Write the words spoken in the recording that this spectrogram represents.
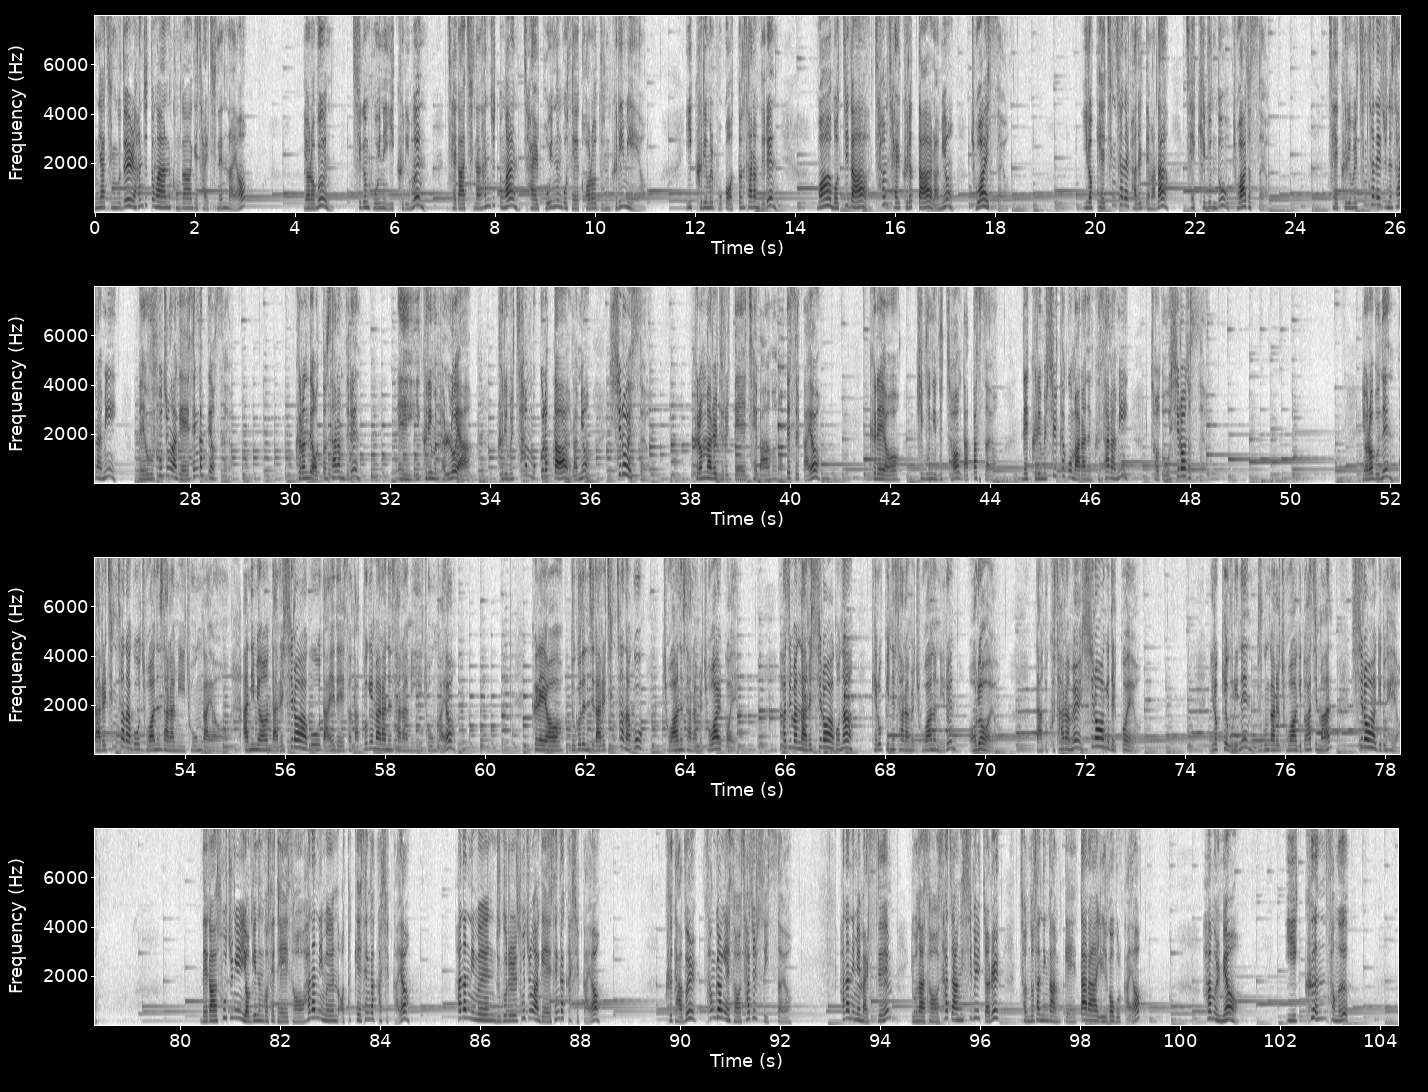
영리아 친구들 한 주 동안 건강하게 잘 지냈나요? 여러분, 지금 보이는 이 그림은 제가 지난 한 주 동안 잘 보이는 곳에 걸어둔 그림이에요. 이 그림을 보고 어떤 사람들은 와, 멋지다. 참 잘 그렸다. 라며 좋아했어요. 이렇게 칭찬을 받을 때마다 제 기분도 좋아졌어요. 제 그림을 칭찬해주는 사람이 매우 소중하게 생각되었어요. 그런데 어떤 사람들은 에이, 이 그림은 별로야. 그림을 참 못 그렸다. 라며 싫어했어요. 그런 말을 들을 때 제 마음은 어땠을까요? 그래요. 기분이 무척 나빴어요. 내 그림을 싫다고 말하는 그 사람이 저도 싫어졌어요. 여러분은 나를 칭찬하고 좋아하는 사람이 좋은가요? 아니면 나를 싫어하고 나에 대해서 나쁘게 말하는 사람이 좋은가요? 그래요. 누구든지 나를 칭찬하고 좋아하는 사람을 좋아할 거예요. 하지만 나를 싫어하거나 괴롭히는 사람을 좋아하는 일은 어려워요. 나도 그 사람을 싫어하게 될 거예요. 이렇게 우리는 누군가를 좋아하기도 하지만 싫어하기도 해요. 내가 소중히 여기는 것에 대해서 하나님은 어떻게 생각하실까요? 하나님은 누구를 소중하게 생각하실까요? 그 답을 성경에서 찾을 수 있어요. 하나님의 말씀 요나서 4장 11절을 전도사님과 함께 따라 읽어볼까요? 하물며 이 큰 성읍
